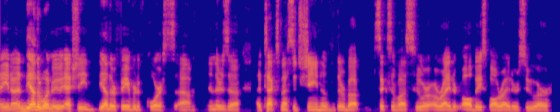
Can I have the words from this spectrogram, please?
You know, and the other one, actually, the other favorite, of course. Um, and there's a, a text message chain of there are about six of us who are a writer, all baseball writers who are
